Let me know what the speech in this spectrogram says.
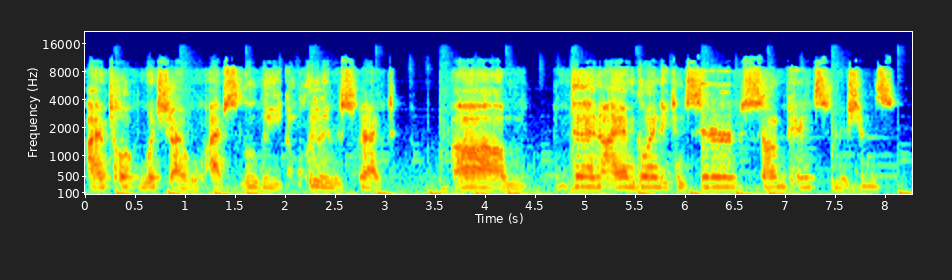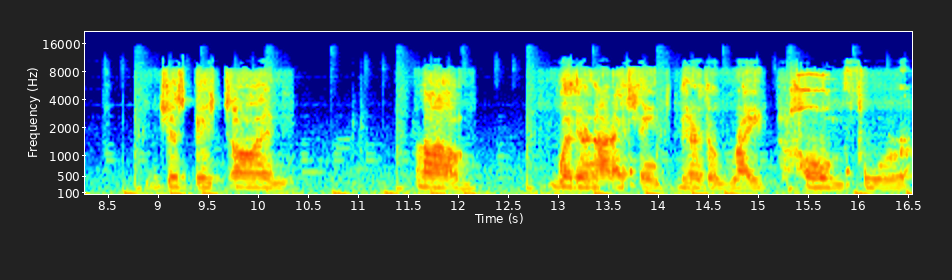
I've told, which I will absolutely, completely respect. Um, then I am going to consider some paid submissions, just based on um, whether or not I think they're the right home for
